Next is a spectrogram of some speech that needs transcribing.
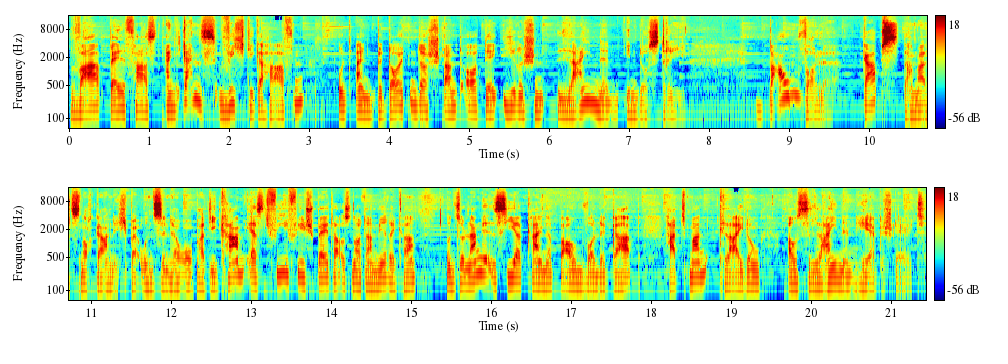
war Belfast ein ganz wichtiger Hafen und ein bedeutender Standort der irischen Leinenindustrie. Baumwolle gab es damals noch gar nicht bei uns in Europa. Die kam erst viel, viel später aus Nordamerika. Und solange es hier keine Baumwolle gab, hat man Kleidung aus Leinen hergestellt.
